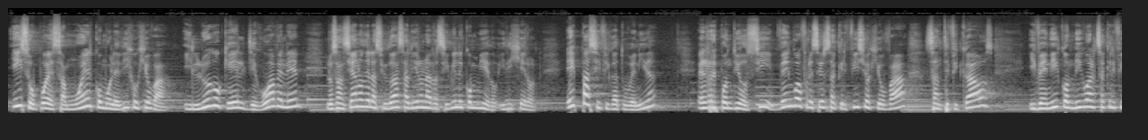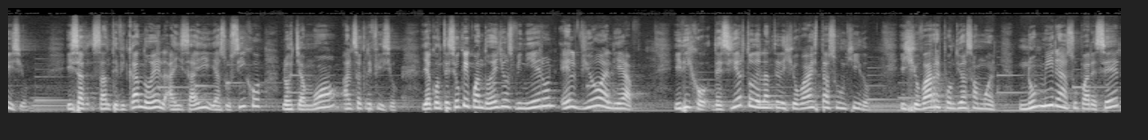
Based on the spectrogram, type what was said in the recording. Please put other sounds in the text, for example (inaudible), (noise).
Hizo pues Samuel como le dijo Jehová, y luego que él llegó a Belén, los ancianos de la ciudad salieron a recibirle con miedo, y dijeron, ¿es pacífica tu venida? Él respondió, sí, vengo a ofrecer sacrificio a Jehová, santificaos y venid conmigo al sacrificio. Y santificando él a Isaí y a sus hijos, los llamó al sacrificio. Y aconteció que cuando ellos vinieron, él vio a Eliab y dijo, de cierto delante de Jehová estás ungido. Y Jehová respondió a Samuel, no mires a su parecer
